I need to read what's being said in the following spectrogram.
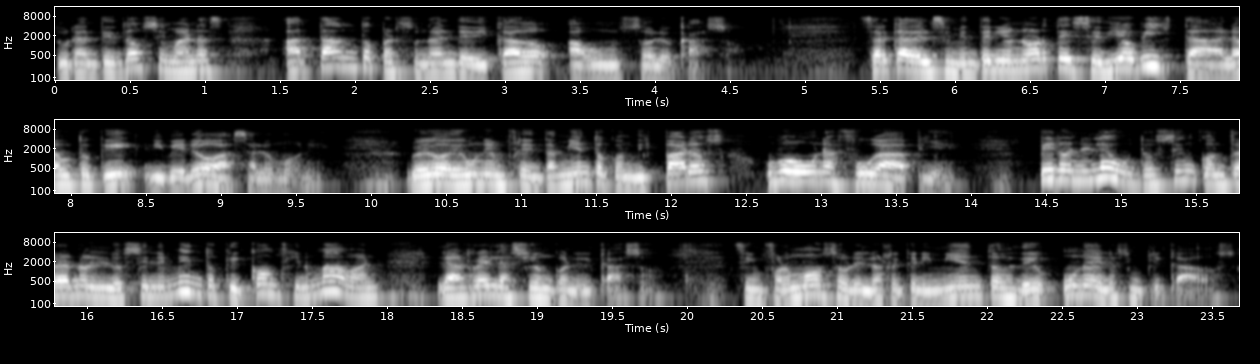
durante dos semanas a tanto personal dedicado a un solo caso. Cerca del cementerio norte se dio vista al auto que liberó a Salomone. Luego de un enfrentamiento con disparos hubo una fuga a pie, pero en el auto se encontraron los elementos que confirmaban la relación con el caso. Se informó sobre los requerimientos de uno de los implicados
